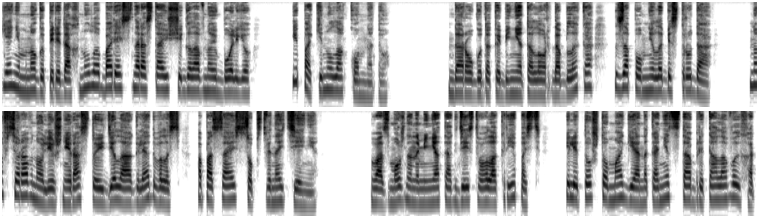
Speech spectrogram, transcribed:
я немного передохнула, борясь с нарастающей головной болью, и покинула комнату. Дорогу до кабинета лорда Блэка запомнила без труда, но все равно лишний раз то и дело оглядывалась, опасаясь собственной тени. Возможно, на меня так действовала крепость или то, что магия наконец-то обретала выход.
